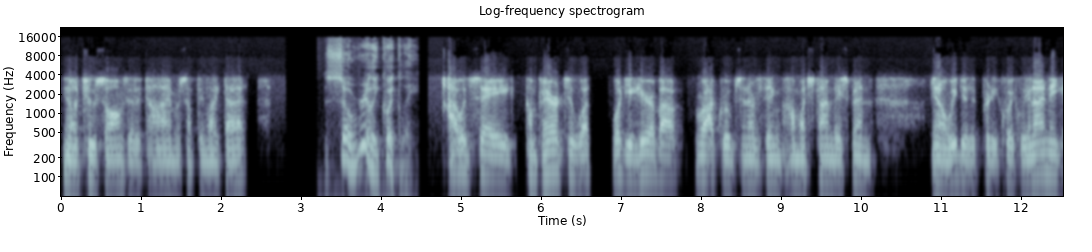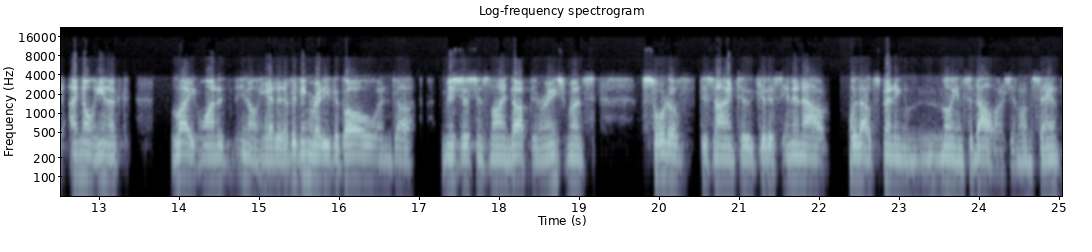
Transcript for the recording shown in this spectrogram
you know, two songs at a time or something like that. So really quickly, I would say compared to what what you hear about rock groups and everything, how much time they spend, you know, we did it pretty quickly. And I think I know Enoch Light wanted, you know, he had everything ready to go and uh, musicians lined up, the arrangements sort of designed to get us in and out without spending millions of dollars. You know what I'm saying?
